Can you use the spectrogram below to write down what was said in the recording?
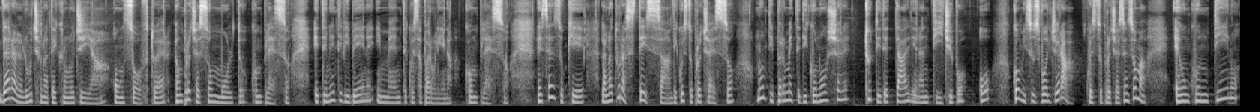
dare alla luce una tecnologia o un software è un processo molto complesso e tenetevi bene in mente questa parolina, complesso, nel senso che la natura stessa di questo processo non ti permette di conoscere tutti i dettagli in anticipo o come si svolgerà questo processo. Insomma, è un continuo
